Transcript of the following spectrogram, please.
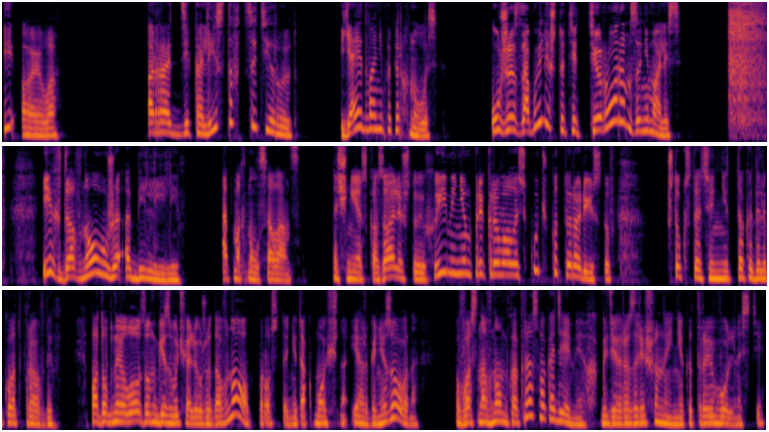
и Айла. «Радикалистов цитируют?» Я едва не поперхнулась. «Уже забыли, что те террором занимались?» Пфф, «Их давно уже обелили», — отмахнулся Ланс. Точнее, сказали, что их именем прикрывалась кучка террористов, что, кстати, не так и далеко от правды. Подобные лозунги звучали уже давно, просто не так мощно и организованно. В основном как раз в академиях, где разрешены некоторые вольности.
